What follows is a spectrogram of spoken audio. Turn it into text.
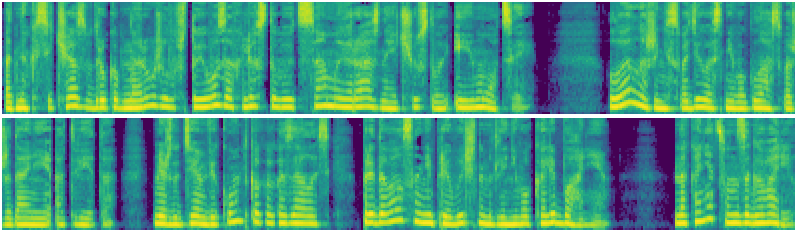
Однако сейчас вдруг обнаружил, что его захлестывают самые разные чувства и эмоции. Луэлла же не сводила с него глаз в ожидании ответа. Между тем Виконт, как оказалось, предавался непривычным для него колебаниям. Наконец он заговорил.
